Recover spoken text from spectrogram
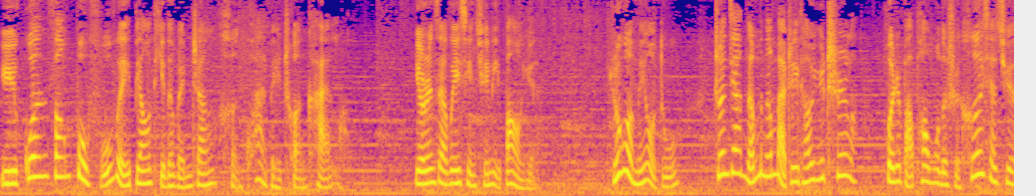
与“官方不服”为标题的文章很快被传开了。有人在微信群里抱怨：“如果没有毒，专家能不能把这条鱼吃了，或者把泡沫的水喝下去？”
